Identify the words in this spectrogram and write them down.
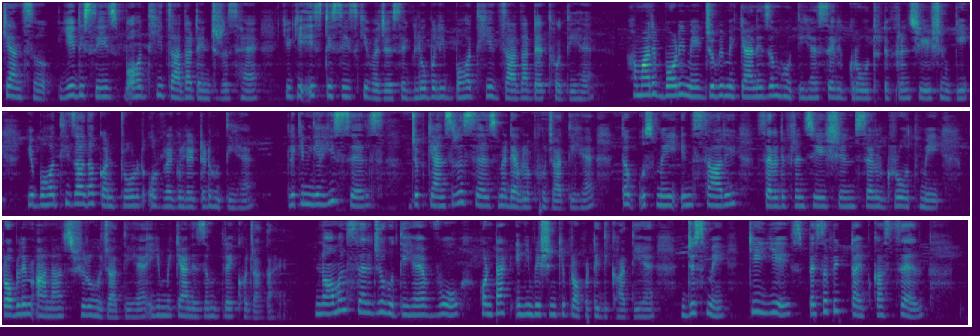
Cancer ये disease बहुत ही ज़्यादा डेंजरस है, क्योंकि इस डिसीज़ की वजह से ग्लोबली बहुत ही ज़्यादा डेथ होती है। हमारे बॉडी में जो भी मैकेनिज़्म होती है सेल ग्रोथ डिफ्रेंशिएशन की, ये बहुत ही ज़्यादा कंट्रोल्ड और रेगुलेटेड होती है। लेकिन यही सेल्स जब कैंसरस सेल्स में डेवलप हो जाती है, तब उसमें इन सारी सेल डिफ्रेंशिएशन सेल ग्रोथ में प्रॉब्लम आना शुरू हो जाती है, ये मैकेनिज़्म ब्रेक हो जाता है। नॉर्मल सेल जो होती है, वो कॉन्टैक्ट इनिबिशन की प्रॉपर्टी दिखाती है, जिसमें कि ये स्पेसिफिक टाइप का सेल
